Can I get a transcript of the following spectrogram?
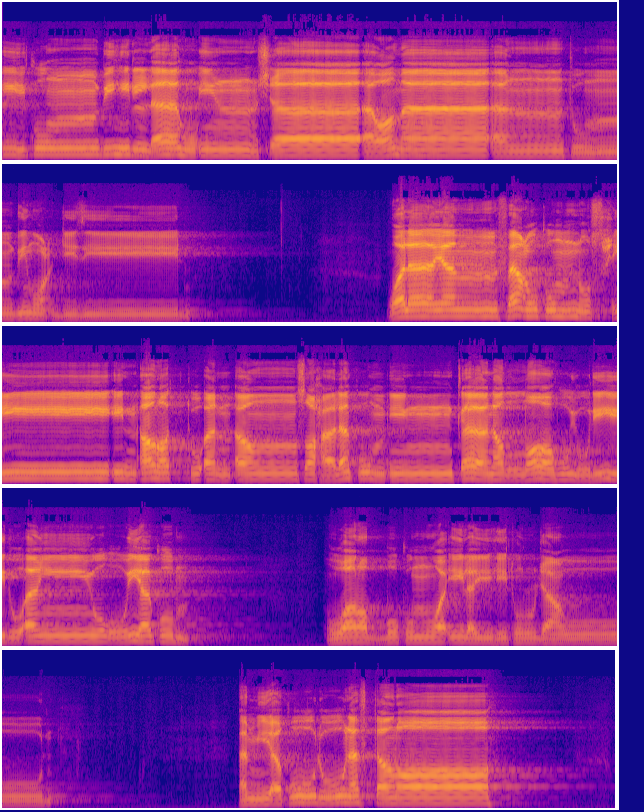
يأتيكم به الله إن شاء وما أنتم بمعجزين. ولا ينفعكم نصحي إن أردت اردت أن أنصح لكم إن كان الله يريد أن يغويكم. هو ربكم وإليه ترجعون. أم يقولون افتراه؟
